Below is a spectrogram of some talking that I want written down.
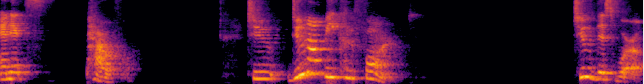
and it's powerful. To do not be conformed to this world,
